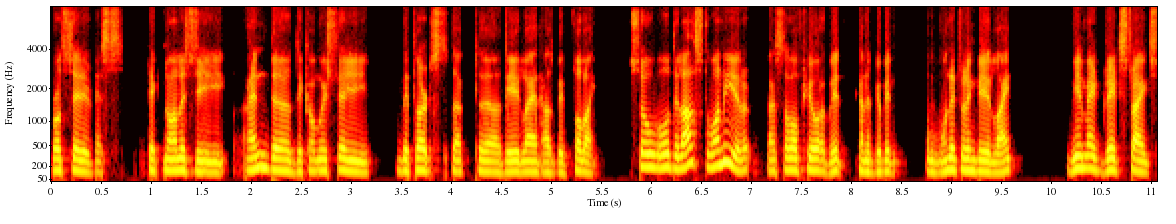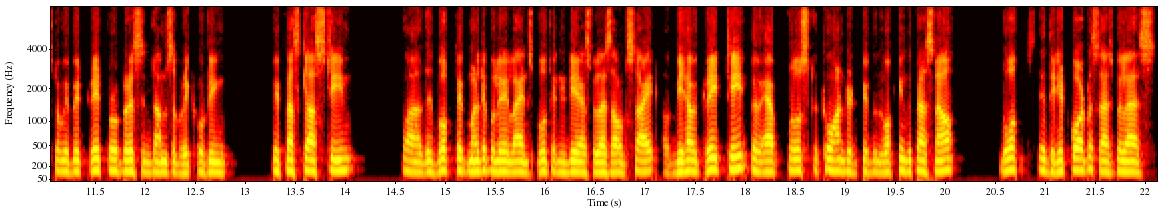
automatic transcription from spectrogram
process, technology, and uh, the commercial methods that uh, the airline has been following. So over the last one year, as some of you have been kind of been monitoring the airline, we made great strides. So we made great progress in terms of recruiting a first-class team, uh, they work with multiple airlines, both in India as well as outside. We have a great team. We have close to 200 people working with us now, both at the headquarters as well as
